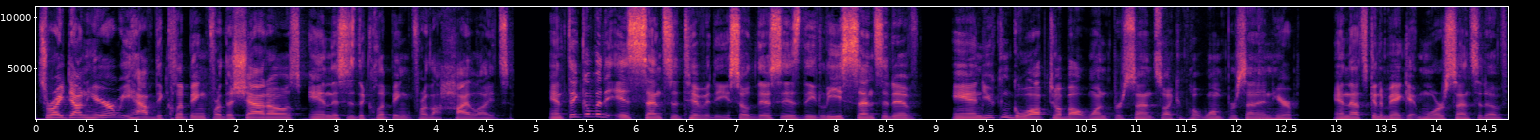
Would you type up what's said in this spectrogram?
So right down here, we have the clipping for the shadows, and this is the clipping for the highlights. And think of it as sensitivity. So this is the least sensitive, and you can go up to about 1%. So I can put 1% in here, and that's gonna make it more sensitive.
